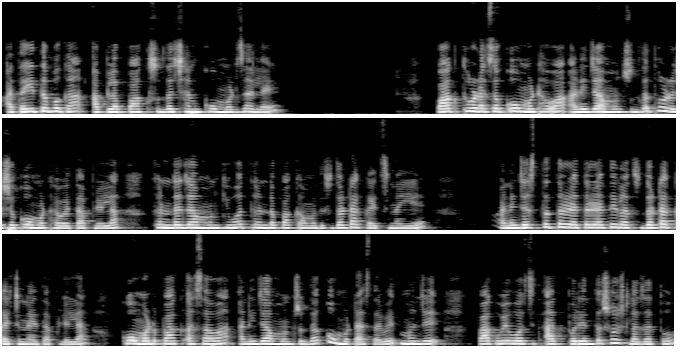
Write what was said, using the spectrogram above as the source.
आता इथं बघा आपला पाकसुद्धा छान कोमट झाला आहे पाक थोडासा कोमट हवा आणि जामूनसुद्धा थोडेसे कोमट हवेत आपल्याला. थंड जामून किंवा थंड पाकामध्ये सुद्धा टाकायचं नाही आहे आणि जास्त तळ्या तळ्या तेलात सुद्धा टाकायचे नाहीत आपल्याला. कोमट पाक असावा आणि जामूनसुद्धा कोमट असावेत. म्हणजे पाक व्यवस्थित आतपर्यंत शोषला जातो.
